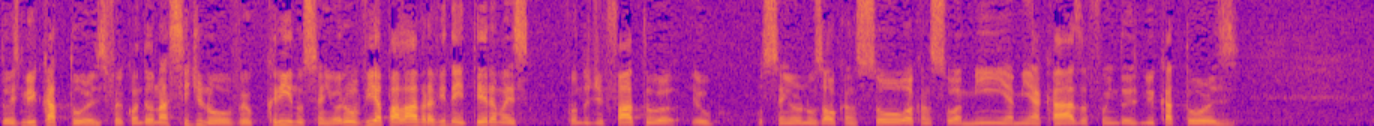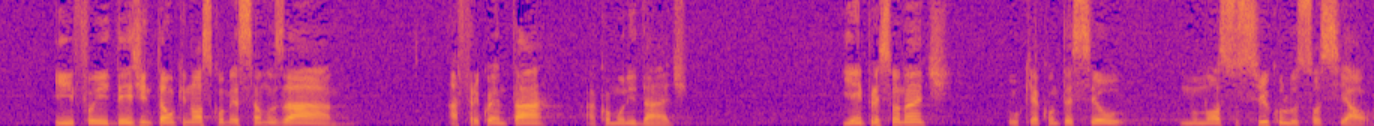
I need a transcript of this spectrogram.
2014, foi quando eu nasci de novo, eu criei no Senhor. Eu ouvi a palavra a vida inteira, mas quando de fato eu, o Senhor nos alcançou, alcançou a mim, a minha casa, foi em 2014. E foi desde então que nós começamos a, a frequentar a comunidade. E é impressionante o que aconteceu no nosso círculo social.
